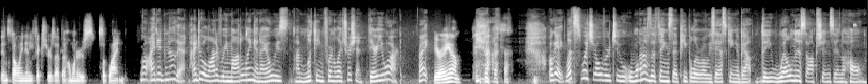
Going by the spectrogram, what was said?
installing any fixtures that the homeowner's supplying. Well, I didn't know that. I do a lot of remodeling, and I always I'm looking for an electrician. There you are, right? Here I am. Yeah. Okay, let's switch over to one of the things that people are always asking about the wellness options in the home,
